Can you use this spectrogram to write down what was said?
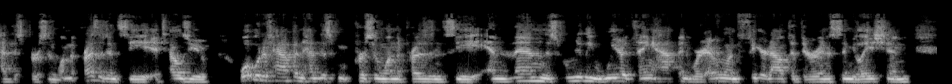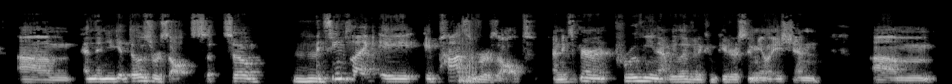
had this person won the presidency. It tells you what would have happened had this person won the presidency. And then this really weird thing happened where everyone figured out that they were in a simulation um, and then you get those results. So, so mm-hmm. it seems like a, a positive result, an experiment proving that we live in a computer simulation, um,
